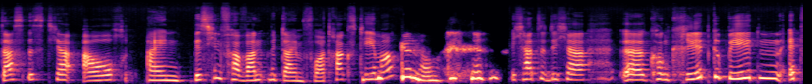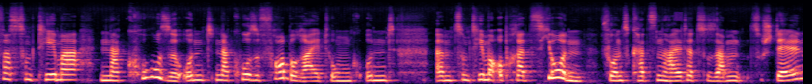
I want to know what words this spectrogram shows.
das ist ja auch ein bisschen verwandt mit deinem Vortragsthema. Genau. ich hatte dich ja äh, konkret gebeten, etwas zum Thema Narkose und Narkosevorbereitung und ähm, zum Thema Operationen für uns Katzenhalter zusammenzustellen.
